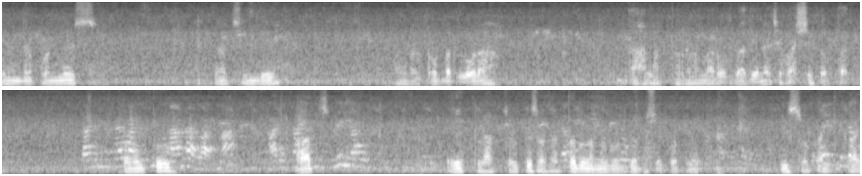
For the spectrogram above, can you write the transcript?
देवेंद्र फडणवीस एकनाथ शिंदे मंगल लोढा दहा लाख तरुणांना रोजगार देण्याचे भाष्य करतात. परंतु आज एक लाख चौतीस हजार तरुणांना रोजगार शकत नाही. ही शोकांतिका आहे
